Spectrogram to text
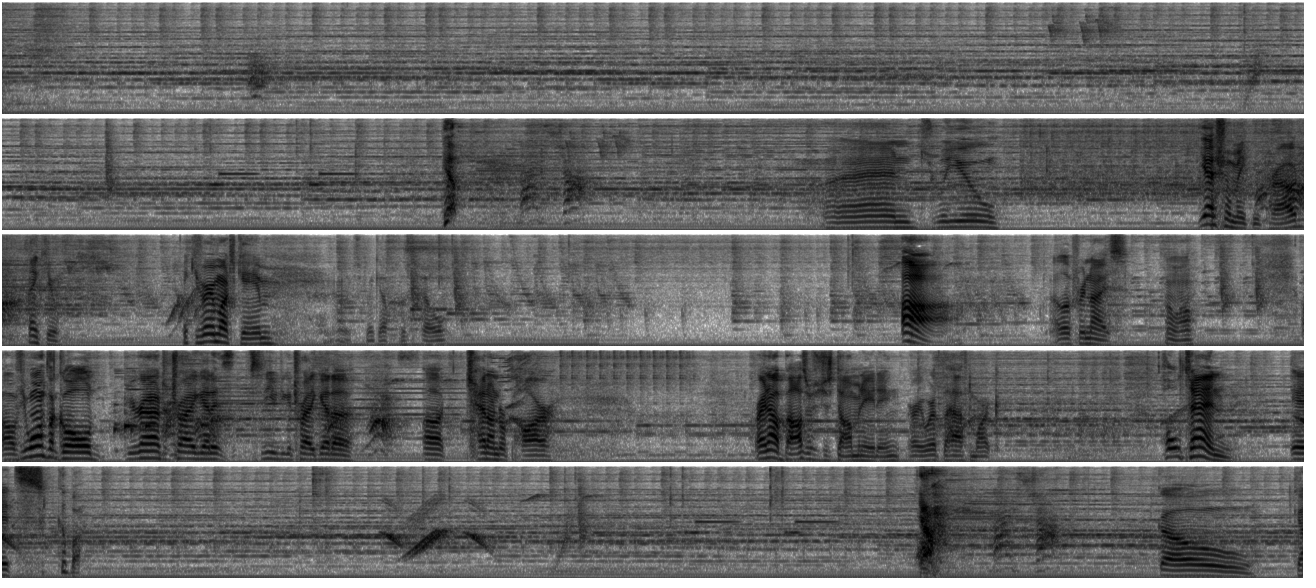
Yes, you'll make me proud. Thank you. Thank you very much, game. Let's make up this hill. Ah! That looked pretty nice. Oh well. Oh, if you want the gold, you're gonna have to try to get it. See if you can try to get a uh 10 under par. Right now, Bowser's just dominating. Alright, we're at the half mark. Hole 10. It's Koopa.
